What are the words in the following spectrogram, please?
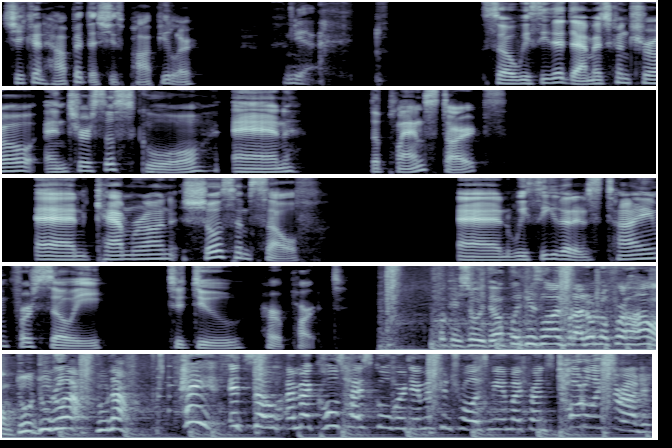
She can help it that she's popular. Yeah. So we see the damage control enters the school and the plan starts. And Kamran shows himself. And we see that it's time for Zoe to do her part. Okay, Zoe, the uplink is live, but I don't know for how long. Do it, do it now, do it now. Hey, it's so. I'm at Coles High School where damage control is me and my friends totally surrounded.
